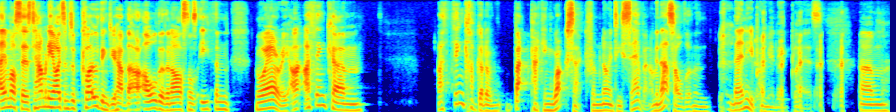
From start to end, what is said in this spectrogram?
Amos says, How many items of clothing do you have that are older than Arsenal's Ethan Nwaneri? I, I think. Um, I think I've got a backpacking rucksack from '97. I mean, that's older than many Premier League players. Um,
